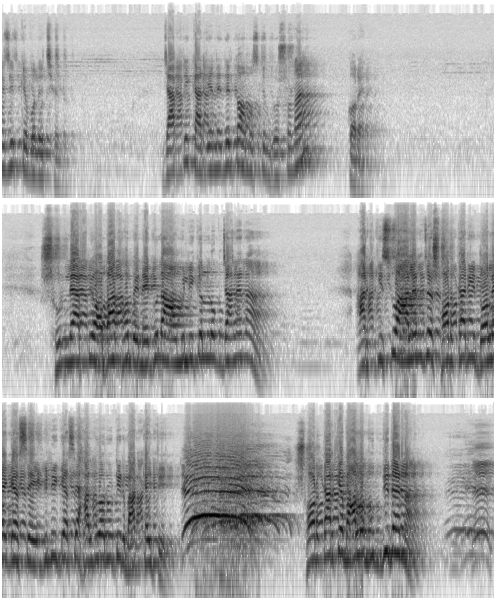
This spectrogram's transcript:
মুজিবকে বলেছিল যে আপনি কাদিয়ানিদেরকে অমুসলিম ঘোষণা করেন। শুনলে আপনি অবাক হবেন, এগুলো আওয়ামী লীগের লোক জানে না। আর কিছু আলেম যে সরকারি দলে গেছে, এগুলি গেছে হালুয়া রুটির ভাত খাইতে। সরকারকে ভালো বুদ্ধি দেয় না। ঠিক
